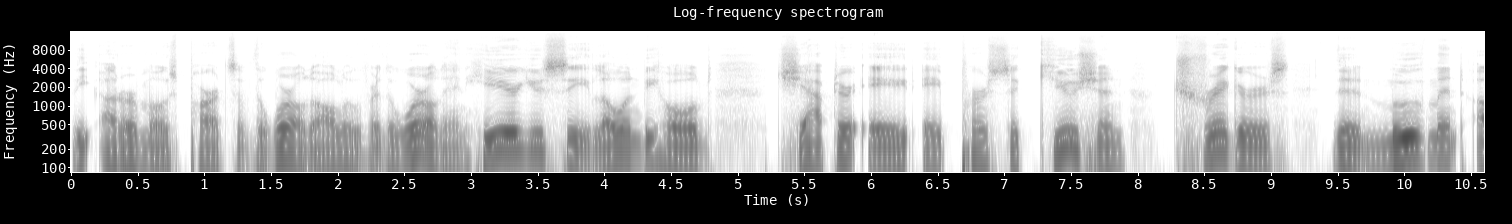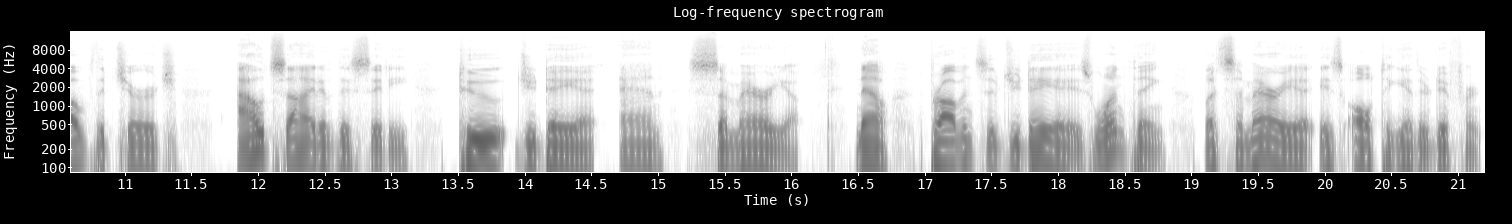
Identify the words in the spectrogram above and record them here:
the uttermost parts of the world, all over the world. And here you see, lo and behold, chapter 8, a persecution triggers the movement of the church outside of the city to Judea and Samaria. Now, the province of Judea is one thing, but Samaria is altogether different.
